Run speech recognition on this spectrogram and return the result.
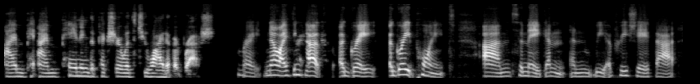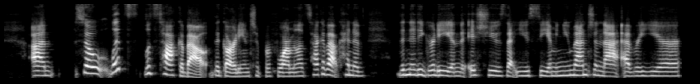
I'm I'm painting the picture with too wide of a brush. Right. No, I think that's a great a great point um, to make, and and we appreciate that. Um, so let's let's talk about the guardianship reform, and let's talk about kind of the nitty gritty and the issues that you see. I mean, you mentioned that every year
